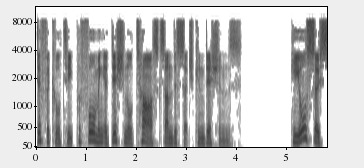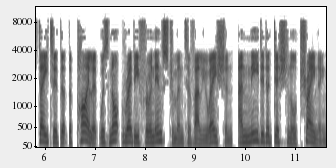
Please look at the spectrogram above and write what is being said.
difficulty performing additional tasks under such conditions. He also stated that the pilot was not ready for an instrument evaluation, and needed additional training.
